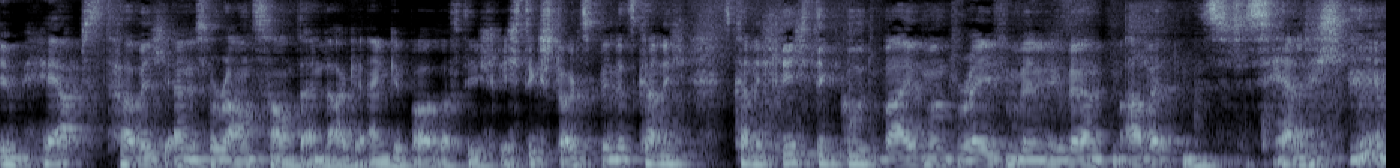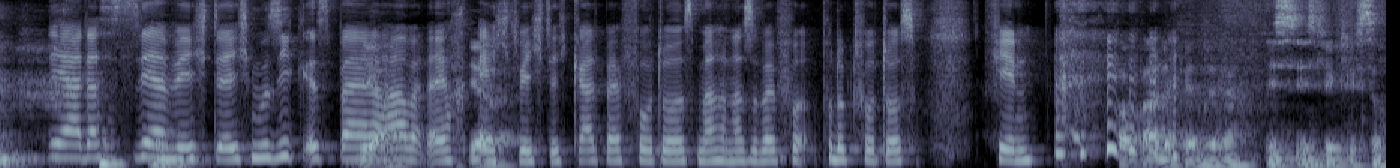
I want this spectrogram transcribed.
im Herbst habe ich eine Surround Sound Einlage eingebaut, auf die ich richtig stolz bin. Jetzt kann ich, jetzt kann ich richtig gut viben und raven, wenn während dem Arbeiten. Das ist herrlich. Ja, das ist sehr wichtig. Musik ist bei ja, der Arbeit auch ja. echt wichtig, gerade bei Fotos machen, also bei Fo Produktfotos. Auf jeden. Auf alle Fälle, ja. Ist, ist wirklich so.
